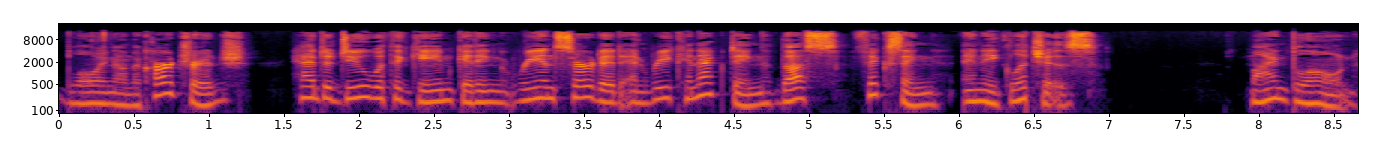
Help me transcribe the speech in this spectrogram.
blowing on the cartridge had to do with the game getting reinserted and reconnecting, thus fixing any glitches. Mind blown.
